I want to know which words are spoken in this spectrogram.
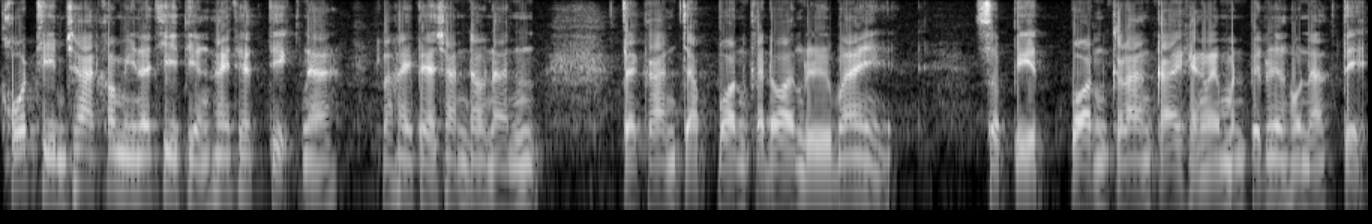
โค้ชทีมชาติเขามีหน้าที่เพียงให้แท็กติกนะ และให้แพชชั่นเท่านั้น แต่การจับบอลกระดอนหรือไม่ สปีดบอลร่างกายแข็งแรงมันเป็นเรื่องของนักเตะ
